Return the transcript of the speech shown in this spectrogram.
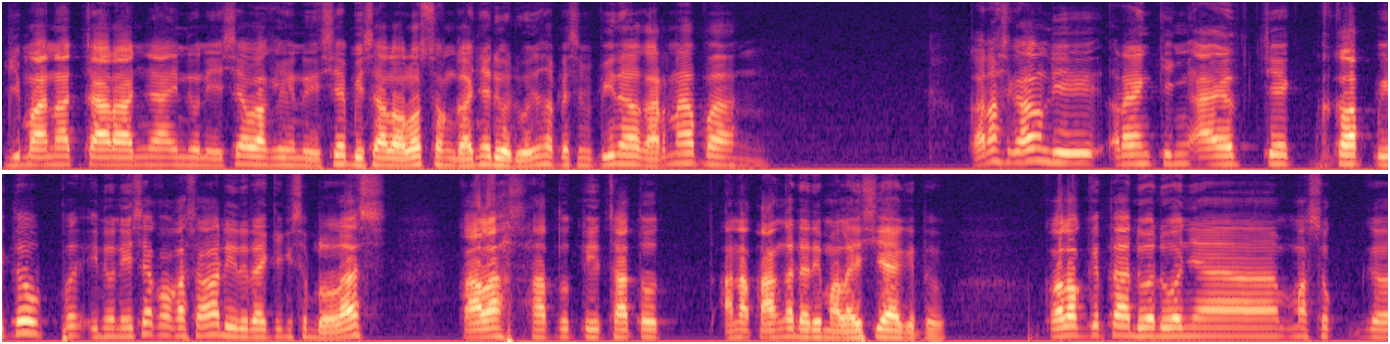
gimana caranya Indonesia wakil Indonesia bisa lolos seenggaknya dua-duanya sampai semifinal karena apa Hmm. karena sekarang di ranking AFC Club itu Indonesia kalau nggak salah di ranking 11 kalah satu satu anak tangga dari Malaysia gitu. Kalau kita dua-duanya masuk ke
